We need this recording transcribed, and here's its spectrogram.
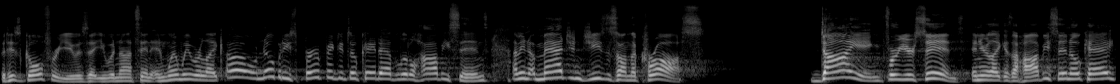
But his goal for you is that you would not sin. And when we were like, oh, nobody's perfect, it's okay to have little hobby sins. I mean, imagine Jesus on the cross dying for your sins. And you're like, is a hobby sin okay?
